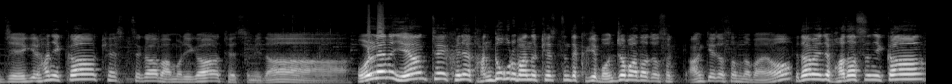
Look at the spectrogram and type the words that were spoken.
이제 얘기를 하니까 퀘스트가 마무리가 됐습니다. 원래는 얘한테 그냥 단독으로 받는 퀘스트인데 그게 먼저 받아져서 안 깨졌었나봐요. 그 다음에 이제 받았으니까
